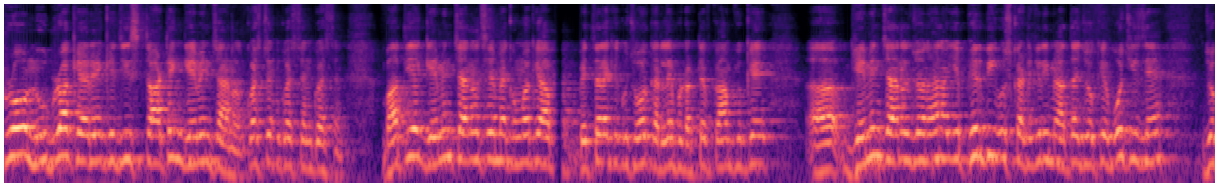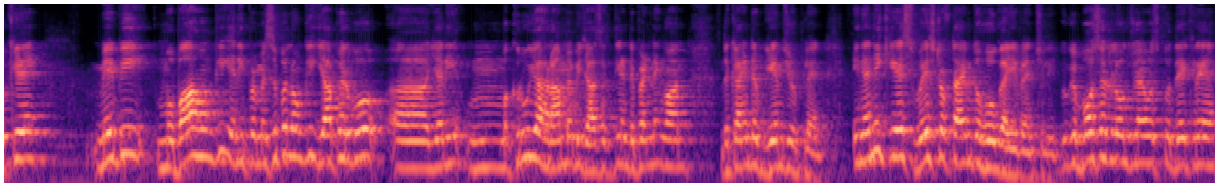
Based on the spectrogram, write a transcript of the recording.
پرو نوبرا کہہ رہے ہیں کہ جی starting gaming channel question question question بات یہ گیمنگ چینل سے میں کہوں گا کہ آپ بہتر ہے کہ کچھ اور کر لیں پروڈکٹیو کام کیونکہ گیمنگ چینل جو ہے نا یہ پھر بھی اس کیٹیگری میں آتا ہے جو کہ وہ چیزیں ہیں جو کہ مے بی مباح ہوں گی یعنی پرمیسیبل ہوں گی، یا پھر وہ یعنی مکرو یا حرام میں بھی جا سکتی ہیں depending on the kind of games you playing in any case waste of time تو ہوگا ایونچولی کیونکہ بہت سارے لوگ جو ہیں، اس کو دیکھ رہے ہیں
